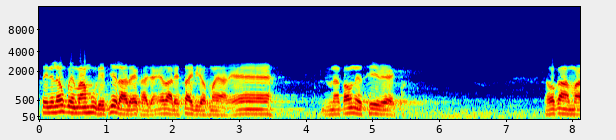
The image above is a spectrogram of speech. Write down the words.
စိတ်နှလုံးပင်ပန်းမှုတွေဖြစ်လာတဲ့အခါကျအဲ့ဒါလေးစိုက်ပြီးတော့မှတ်ရတယ်အမှန်ကောင်းတဲ့ဆေးပဲလောကမှာ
